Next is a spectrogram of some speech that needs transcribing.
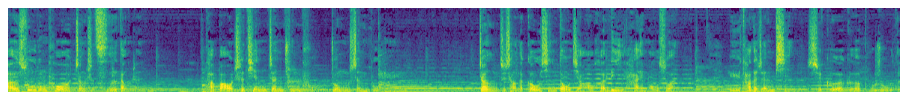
而苏东坡正是此等人，他保持天真淳朴，终身不渝。政治上的勾心斗角和利害谋算，与他的人品是格格不入的。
